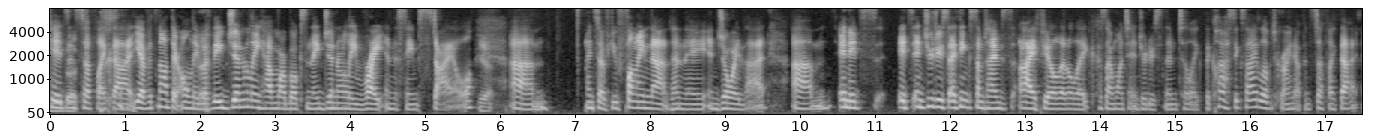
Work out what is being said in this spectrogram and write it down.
kids and stuff like that. Yeah, if it's not their only book, they generally have more books and they generally write in the same style. yeah. Um, and so if you find that, then they enjoy that. Um, and it's it's introduced. I think sometimes I feel a little like because I want to introduce them to like the classics I loved growing up and stuff like that.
